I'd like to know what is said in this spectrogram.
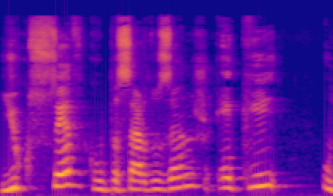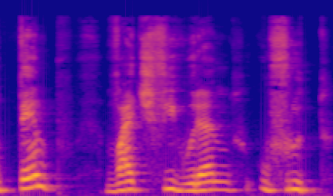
E o que sucede com o passar dos anos é que o tempo vai desfigurando o fruto.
